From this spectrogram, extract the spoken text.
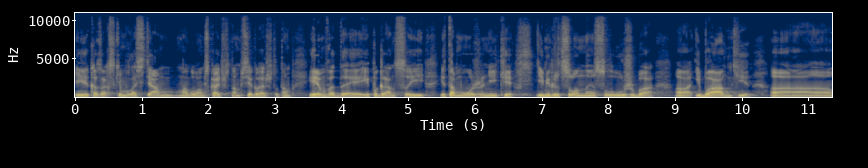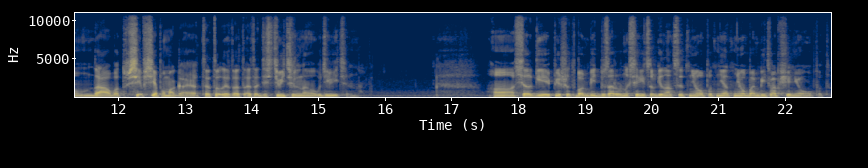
и казахским властям. Могу вам сказать, что там все говорят, что там и МВД, и погранцы, и, таможенники, и миграционная служба, а, и банки, да, вот все, все помогают. Это, это, это действительно удивительно. А, Сергей пишет, бомбить безоружных сирийцев геноцид не опыт. Нет, не, бомбить вообще не опыт.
